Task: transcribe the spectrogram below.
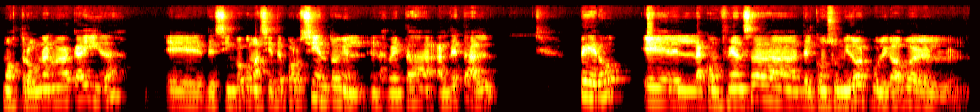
mostró una nueva caída de 5,7% en, en, las ventas al detal, pero la confianza del consumidor publicado por el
